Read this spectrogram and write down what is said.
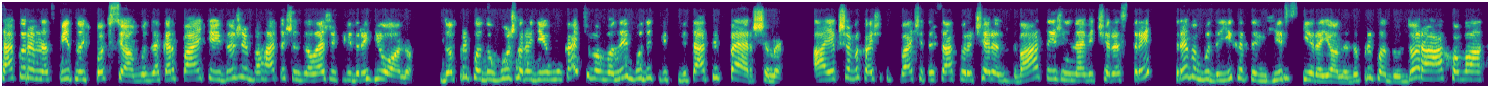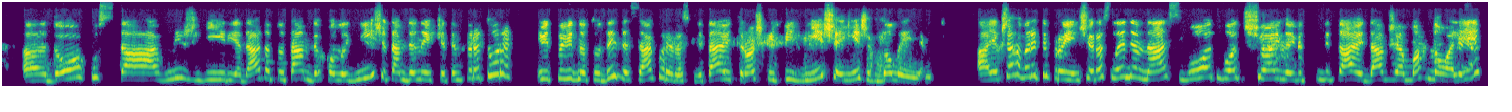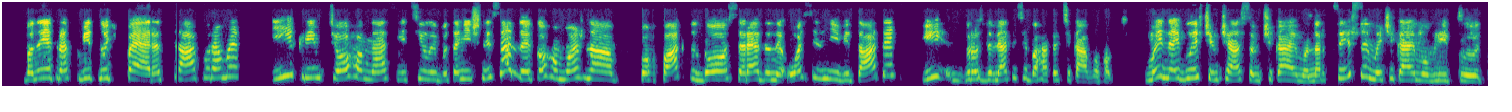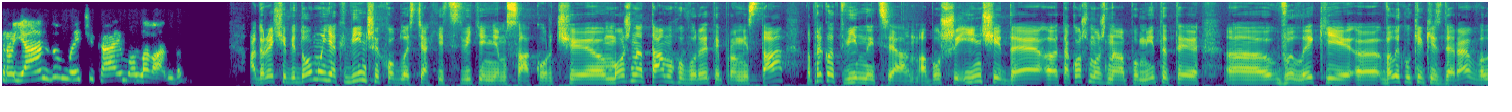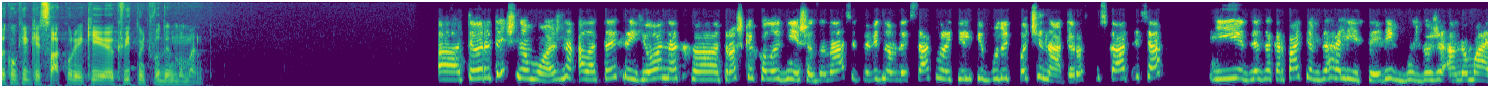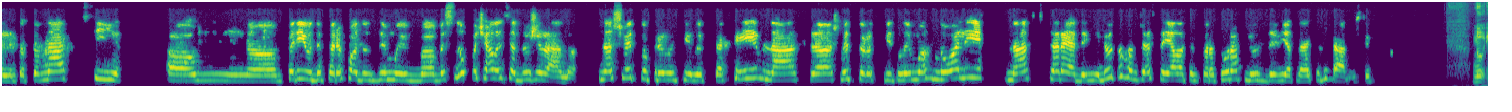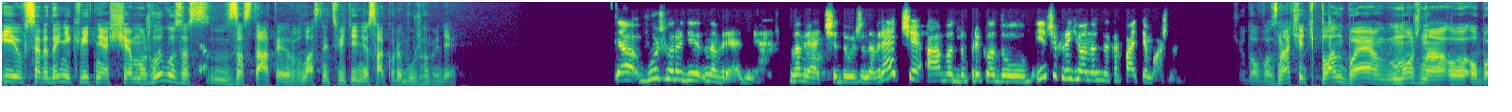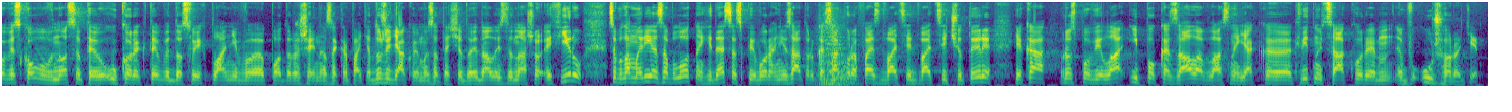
Сакури в нас квітнуть по всьому Закарпаттю, і дуже багато що залежить від регіону. До прикладу, в Ужгороді і в Мукачево вони будуть відквітати першими. А якщо ви хочете побачити сакури через два тижні, навіть через три, треба буде їхати в гірські райони. До прикладу, до Рахова, е, до Хуста, в Міжгір'я, да? тобто там, де холодніше, там де нижчі температури, і відповідно туди, де сакури розквітають трошки пізніше ніж в долині. А якщо говорити про інші рослини, в нас от от щойно відквітають да, вже магнолії. Вони якраз квітнуть перед сакурами. І крім цього, в нас є цілий ботанічний сад, до якого можна по факту до середини осені вітати і роздивлятися багато цікавого. Ми найближчим часом чекаємо нарциси. Ми чекаємо влітку троянду. Ми чекаємо лаванду. А до речі, відомо, як в інших областях із цвітінням сакур? Чи можна там говорити про міста, наприклад, Вінниця або ж інші, де е, також можна помітити е, великі, е, велику кількість дерев, велику кількість сакур, які квітнуть в один момент? Теоретично можна, але в тих регіонах е, трошки холодніше за нас. Відповідно, в них сакури тільки будуть починати розпускатися. І для Закарпаття взагалі цей рік був дуже аномальним. Тобто, в нас всі ем, е, періоди переходу з зими в весну почалися дуже рано. В нас швидко прилетіли птахи, в нас е, швидко розквітли магнолії. В нас всередині лютого вже стояла температура плюс 19 градусів. Ну і в середині квітня ще можливо зас- застати власне цвітіння сакури в Ужгороді? Е, В Ужгороді навряд ли. навряд чи дуже навряд чи. А от, до прикладу, в інших регіонах Закарпаття можна. Чудово. Значить, план Б можна обов'язково вносити у корективи до своїх планів е, подорожей на Закарпаття. Дуже дякуємо за те, що доєднались до нашого ефіру. Це була Марія Заболотна, гідеса, співорганізаторка Сакура Фест 2024, яка розповіла і показала власне, як е, квітнуть сакури в Ужгороді.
